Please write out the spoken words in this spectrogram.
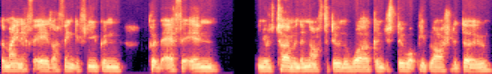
the main effort is. I think if you can put the effort in and you're determined enough to do the work and just do what people ask you to do,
